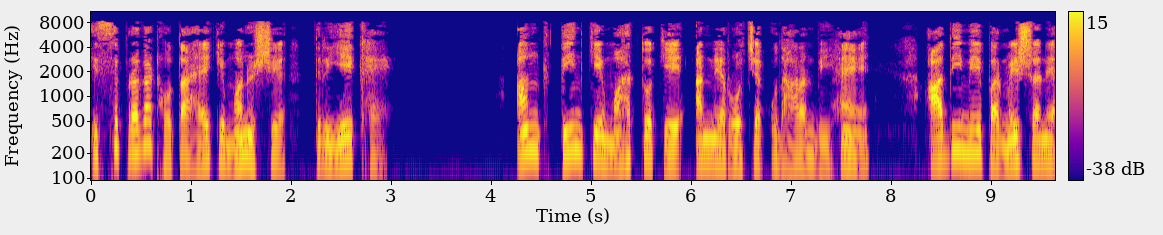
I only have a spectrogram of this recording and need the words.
इससे प्रकट होता है कि मनुष्य त्रिएक है। अंक तीन के महत्व के अन्य रोचक उदाहरण भी हैं। आदि में परमेश्वर ने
